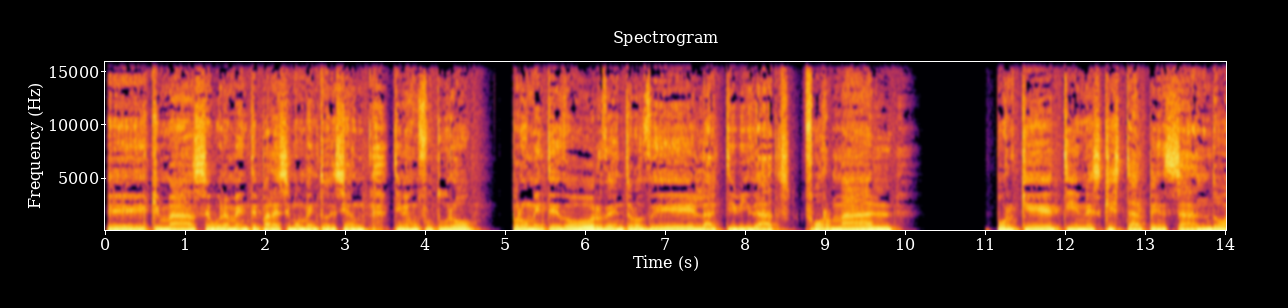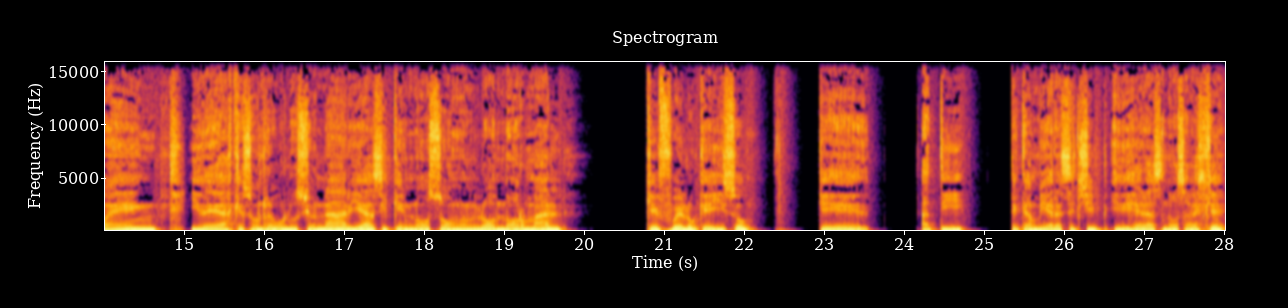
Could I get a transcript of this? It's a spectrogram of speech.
eh, que más seguramente para ese momento decían, tienes un futuro prometedor dentro de la actividad formal, porque tienes que estar pensando en ideas que son revolucionarias y que no son lo normal. ¿Qué fue lo que hizo que a ti te cambiara ese chip y dijeras, no, ¿sabes qué?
